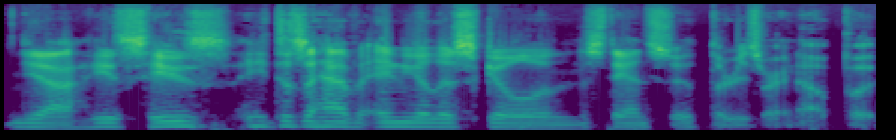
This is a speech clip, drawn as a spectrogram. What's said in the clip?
yeah he's he's he doesn't have any other skill in the standstill threes right now but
